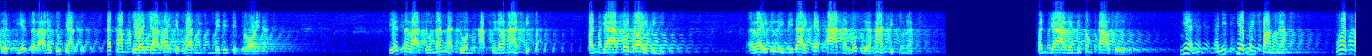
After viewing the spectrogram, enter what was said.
เกิดเสียสละอะไรทุกอย่างเกิดถ้าทำกลัวอาจารย์ไล่จากวัดไม่ได้เต็มร้อยนะเสียสละตรงนั้นน่ะโดนหักไปแล้วห้าสิบอะปัญญาก็ด้อยไปอีกอะไรก็เลยไม่ได้แค่ทานน่ะลดเหลือห้าสิบแล้วนะ ปัญญาเลยไม่ต้องก้าวเดิน เนี่ย อันนี้เทียบให้ฟังนะว่าท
